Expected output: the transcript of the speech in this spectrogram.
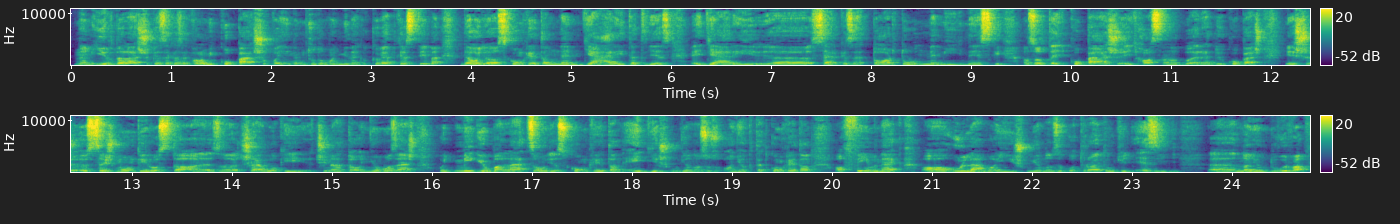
nem írdalások, ezek, ezek valami kopások, vagy én nem tudom, hogy minek a következtében, de hogy az konkrétan nem gyári, tehát hogy ez egy gyári uh, szerkezet tartó, nem így néz ki. Az ott egy kopás, egy használatban eredő kopás, és össze is montírozta ez a csávó, aki csinálta a nyomozást, hogy még jobban látszon, hogy az konkrétan egy és ugyanaz az anyag. Tehát konkrétan a fémnek a hullámai is ugyanazok ott rajta, úgyhogy ez így uh, nagyon durva.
